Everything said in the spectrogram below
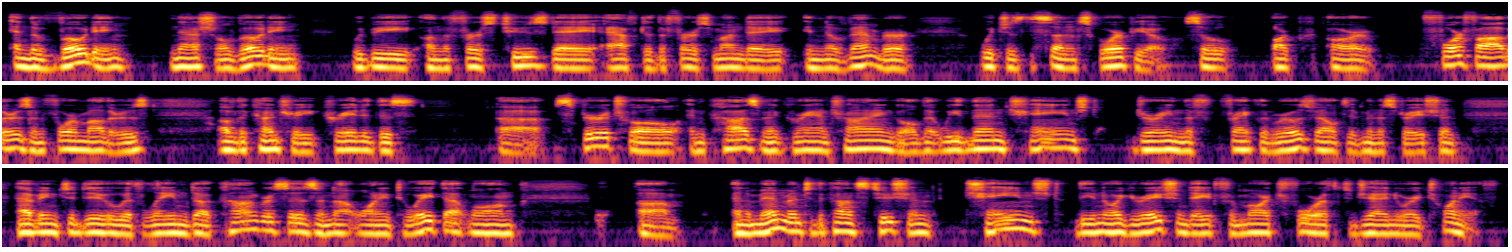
And the voting, national voting, would be on the first Tuesday after the first Monday in November which is the sun in Scorpio. So our our forefathers and foremothers of the country created this uh, spiritual and cosmic grand triangle that we then changed during the Franklin Roosevelt administration, having to do with lame duck congresses and not wanting to wait that long. Um, an amendment to the Constitution changed the inauguration date from March 4th to January 20th.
